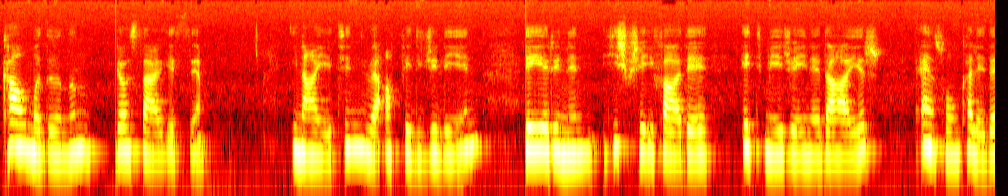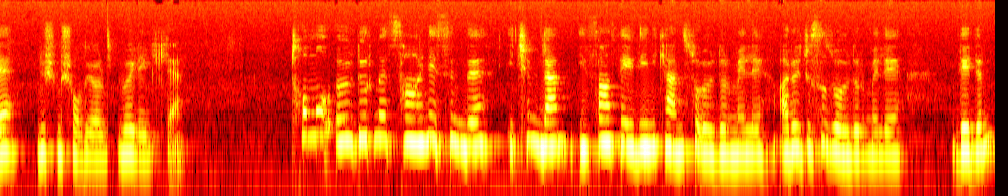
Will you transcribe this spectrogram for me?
kalmadığının göstergesi. İnayetin ve affediciliğin değerinin hiçbir şey ifade etmeyeceğine dair en son kalede düşmüş oluyor böylelikle. Tom'u öldürme sahnesinde içimden insan sevdiğini kendisi öldürmeli, aracısız öldürmeli dedim.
